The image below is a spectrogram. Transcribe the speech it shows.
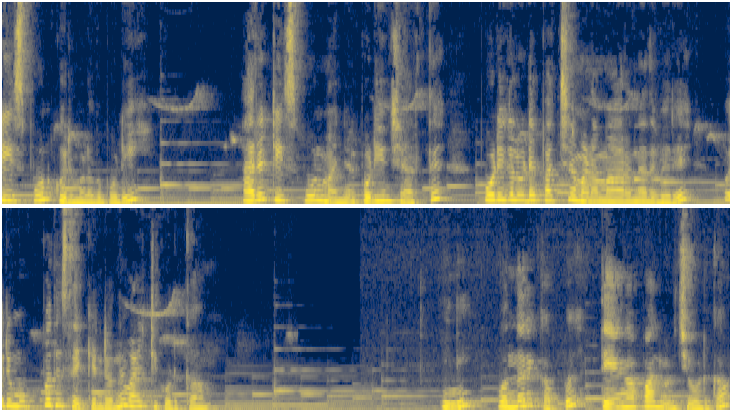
ടീസ്പൂൺ കുരുമുളക് പൊടി അര ടീസ്പൂൺ മഞ്ഞൾപ്പൊടിയും ചേർത്ത് പൊടികളുടെ പച്ചമണം മാറുന്നത് വരെ ഒരു മുപ്പത് സെക്കൻഡ് ഒന്ന് വഴറ്റി കൊടുക്കാം. ഇനി ഒന്നര കപ്പ് തേങ്ങാപ്പാൽ ഒഴിച്ചു കൊടുക്കാം.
